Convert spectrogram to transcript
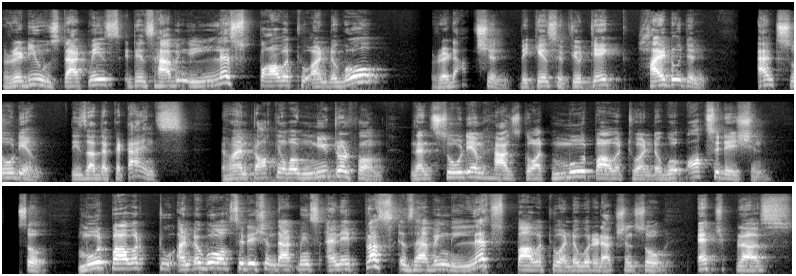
reduced. That means it is having less power to undergo reduction because if you take hydrogen and sodium these are the cations if i am talking about neutral form then sodium has got more power to undergo oxidation so more power to undergo oxidation. That means na plus is having less power to undergo reduction. So h plus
